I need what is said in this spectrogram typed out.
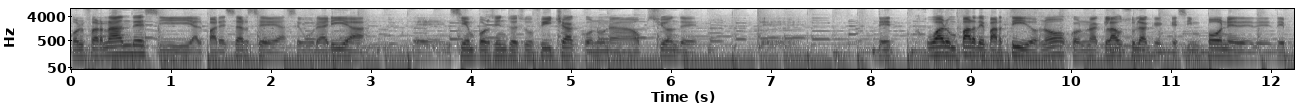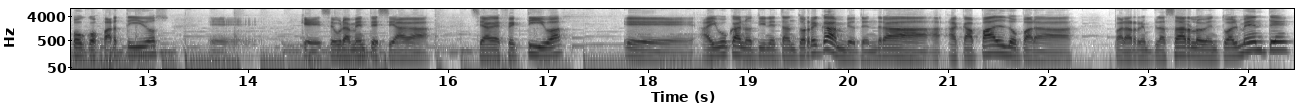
Paul Fernández y al parecer se aseguraría eh, el 100% de su ficha con una opción de, jugar un par de partidos, ¿no? con una cláusula que, se impone de, pocos partidos, eh, que seguramente se haga, se haga efectiva. Eh, ahí Boca no tiene tanto recambio, tendrá a, Capaldo para, para reemplazarlo eventualmente.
